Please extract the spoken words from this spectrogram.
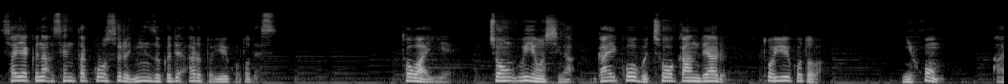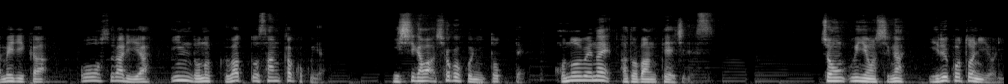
最悪な選択をする民族であるということです。とはいえ、チョン・ウィヨン氏が外交部長官であるということは、日本、アメリカ、オーストラリア、インドのクワッド3カ国や西側諸国にとってこの上ないアドバンテージです。チョン・ウィヨン氏がいることにより、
